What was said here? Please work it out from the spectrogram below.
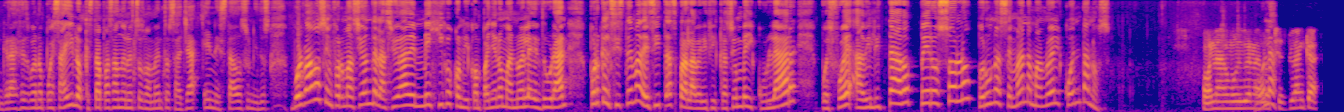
Gracias. Bueno, pues ahí lo que está pasando en estos momentos allá en Estados Unidos. Volvamos a información de la Ciudad de México con mi compañero Manuel Durán, porque el sistema de citas para la verificación vehicular pues fue habilitado, pero solo por una semana. Manuel, cuéntanos. Hola, muy buenas noches, Blanca.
